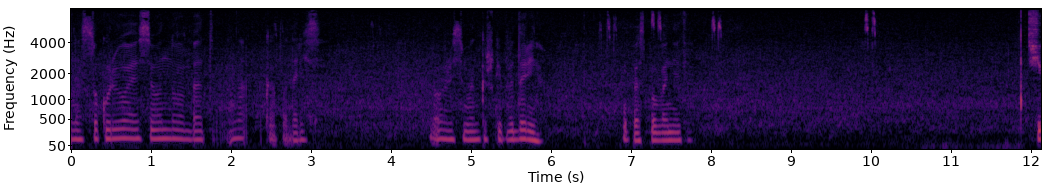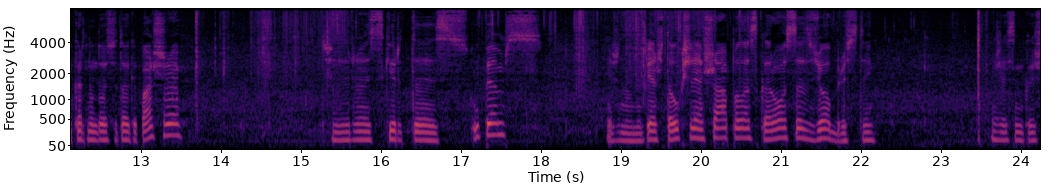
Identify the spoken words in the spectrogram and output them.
nes sukuriuojasi vanduo, bet, na, ką padarysi. Norisi man kažkaip vidury upės pabandyti. Šį kartą naudosiu tokį pašarą. Čia yra skirtas upėms. Nežinau, nupiešta aukšlė, šapalas, karosas, žiobris. Tai Žiūrėsim, kas,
